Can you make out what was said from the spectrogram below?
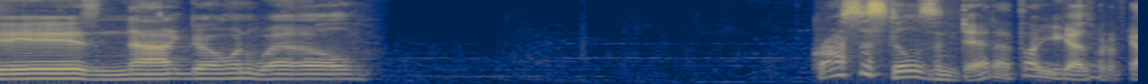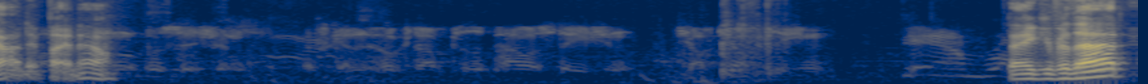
is not going well. Crassus still isn't dead. I thought you guys would have gotten it by now. Position. Let's get it hooked up to the power station. Chop chop team. Thank you for that.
